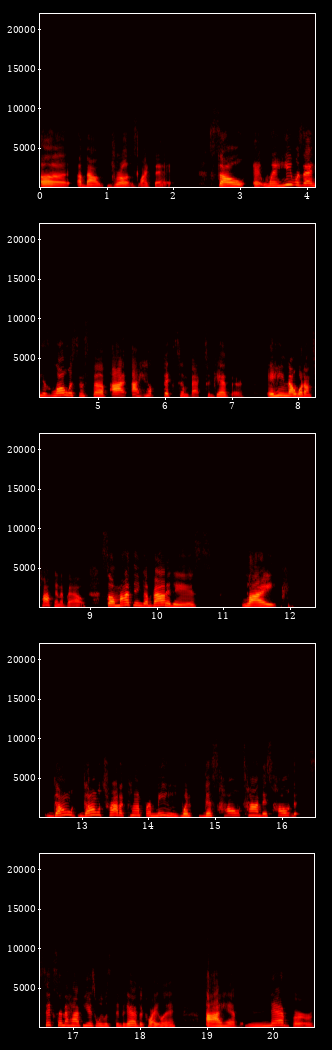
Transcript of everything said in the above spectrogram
uh about drugs like that. So it, when he was at his lowest and stuff, I I helped fix him back together, and he know what I'm talking about. So my thing about it is, like, don't don't try to come for me when this whole time, this whole six and a half years we was together, Quaylon, I have never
